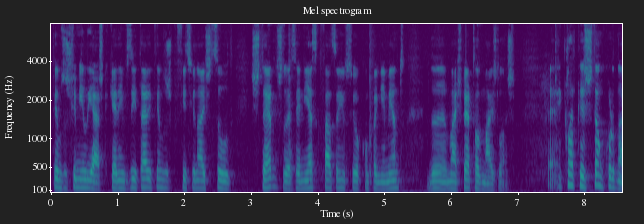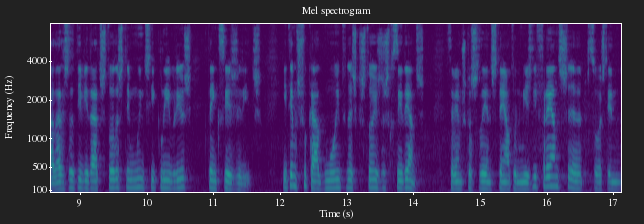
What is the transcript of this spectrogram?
temos os familiares que querem visitar e temos os profissionais de saúde externos do SNS que fazem o seu acompanhamento de mais perto ou de mais longe. É claro que a gestão coordenada destas atividades todas tem muitos equilíbrios que têm que ser geridos. E temos focado muito nas questões dos residentes. sabemos que os clientes têm autonomias diferentes, pessoas têm,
